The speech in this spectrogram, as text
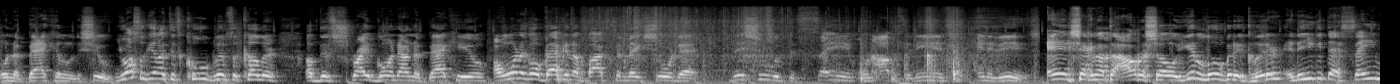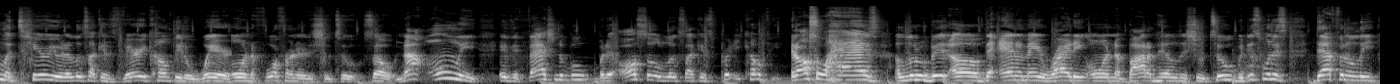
on the back heel of the shoe. You also get like this cool glimpse of color of this stripe going down the back heel. I want to go back in the box to make sure that this shoe is the same on the opposite end, and it is. And checking out the outer sole, you get a little bit of glitter, and then you get that same material that looks like it's very comfy to wear on the forefront of the shoe too. So not only is it fashionable, but it also looks like it's pretty comfy. It also has a little bit of the anime writing on the bottom heel of the shoe too, but this one is definitely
